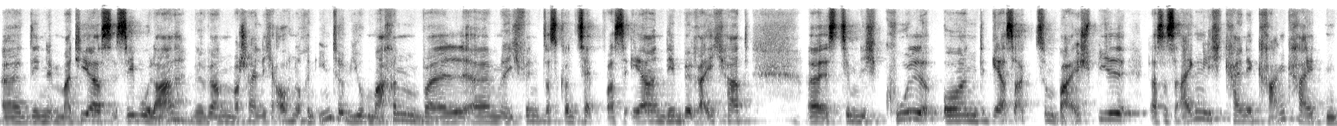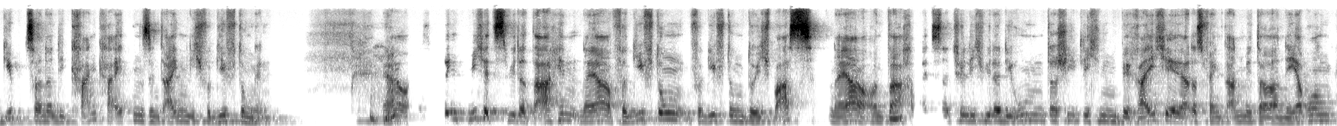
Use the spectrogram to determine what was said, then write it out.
äh, den Matthias Sebula. Wir werden wahrscheinlich auch noch ein Interview machen, weil ähm, ich finde, das Konzept, was er in dem Bereich hat, äh, ist ziemlich cool. Und er sagt zum Beispiel, dass es eigentlich keine Krankheiten gibt, sondern die Krankheiten sind eigentlich Vergiftungen. Mhm. Ja, und bringt mich jetzt wieder dahin, naja, Vergiftung, Vergiftung durch was? Naja, und da mhm. haben wir jetzt natürlich wieder die unterschiedlichen Bereiche. Ja, das fängt an mit der Ernährung,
